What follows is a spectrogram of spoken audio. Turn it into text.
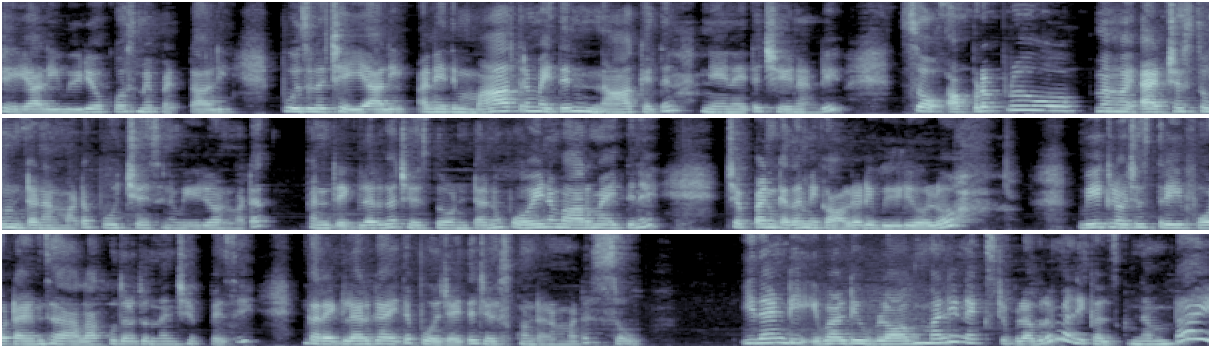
చేయాలి వీడియో కోసమే పెట్టాలి పూజలు చేయాలి అనేది మాత్రం అయితే నాకైతే నేనైతే చేయనండి. సో అప్పుడప్పుడు యాడ్ చేస్తూ ఉంటాను అనమాట పూజ చేసిన వీడియో అనమాట కానీ రెగ్యులర్గా చేస్తూ ఉంటాను. పోయిన వారం అయితేనే చెప్పాను కదా మీకు ఆల్రెడీ వీడియోలో. వీక్లో వచ్చేసి త్రీ ఫోర్ టైమ్స్ అలా కుదురుతుందని చెప్పేసి ఇంకా రెగ్యులర్గా అయితే పూజ అయితే చేసుకుంటాను అనమాట సో ఇదండి ఇవాళ వ్లాగ్. మళ్ళీ నెక్స్ట్ వ్లాగ్లో మళ్ళీ కలుసుకుందాం. Bye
